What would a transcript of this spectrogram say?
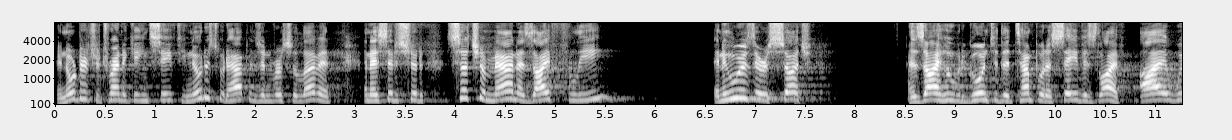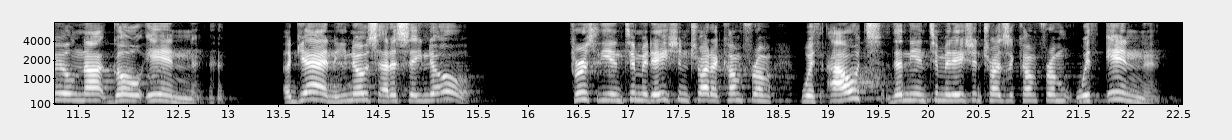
in order to try to gain safety. Notice what happens in verse 11. And I said, Should such a man as I flee? And who is there such as I who would go into the temple to save his life? I will not go in. Again, he knows how to say no. First, the intimidation try to come from without, then the intimidation tries to come from within.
